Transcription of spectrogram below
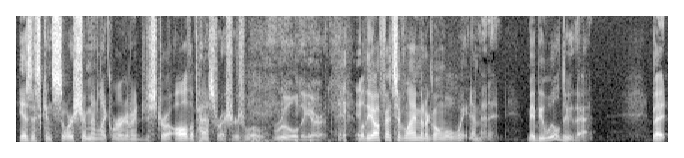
he has this consortium, and like we're going to destroy all the pass rushers will rule the earth. well, the offensive linemen are going, well, wait a minute, maybe we'll do that. But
